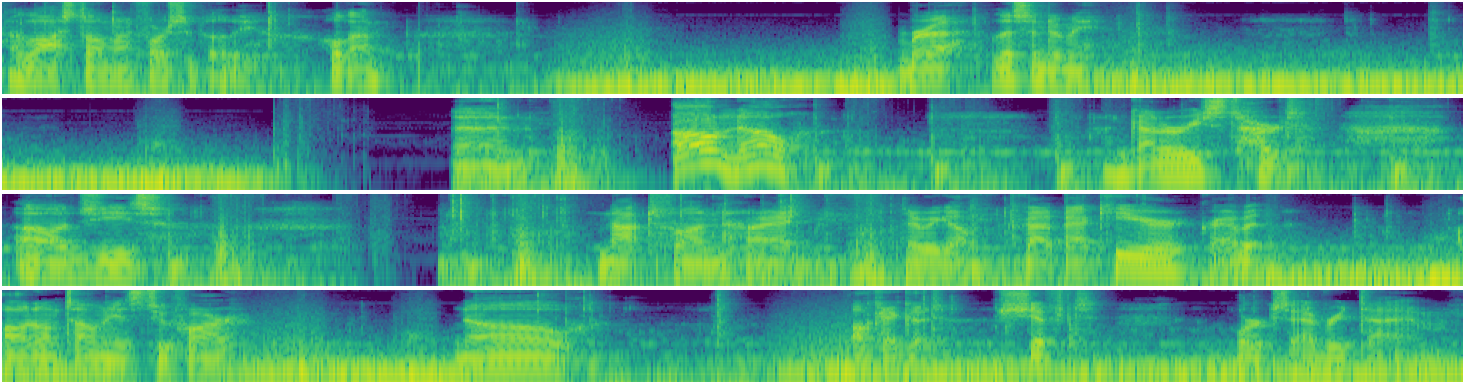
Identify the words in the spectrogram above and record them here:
I lost all my force ability. Hold on. Bruh, listen to me. Then... Oh no! I gotta restart. Oh jeez. Not fun. Alright, there we go. Got it back here, grab it. Oh, don't tell me it's too far. No. Okay, good. Shift works every time.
